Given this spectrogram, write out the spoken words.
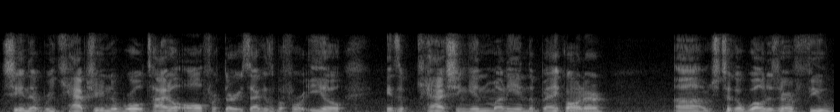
She ended up recapturing the world title all for 30 seconds before Iyo ends up cashing in money in the bank on her. Um, she took a well-deserved few,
